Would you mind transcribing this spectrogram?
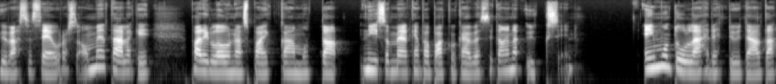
hyvässä seurassa. On meillä täälläkin pari lounaspaikkaa, mutta niissä on melkeinpä pakko käydä sitä aina yksin. Ei mun tuu lähdettyä täältä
